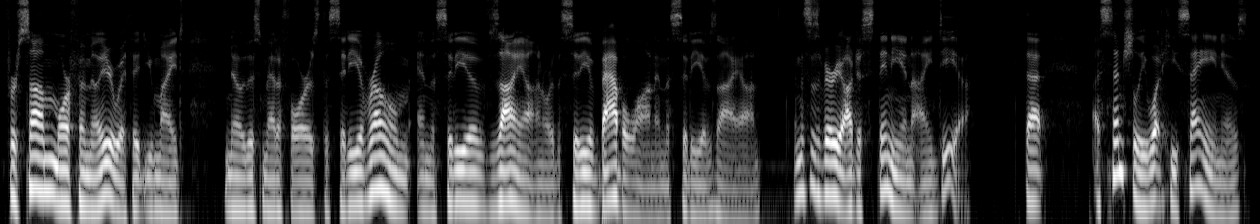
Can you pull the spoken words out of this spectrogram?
for some more familiar with it, you might know this metaphor as the city of Rome and the city of Zion, or the city of Babylon and the city of Zion. And this is a very Augustinian idea that essentially what he's saying is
